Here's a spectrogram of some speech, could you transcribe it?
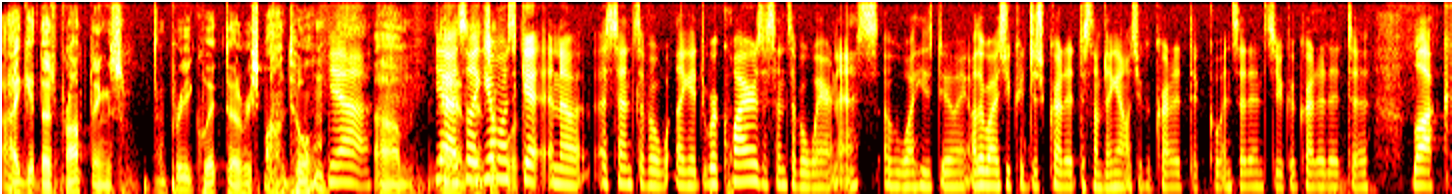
I get those promptings. I'm pretty quick to respond to them. Yeah. Um, Yeah, and- it's like you so almost forth. get in a, a sense of a like it requires a sense of awareness of what he's doing. Otherwise, you could just credit to something else. You could credit to coincidence. You could credit it to luck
